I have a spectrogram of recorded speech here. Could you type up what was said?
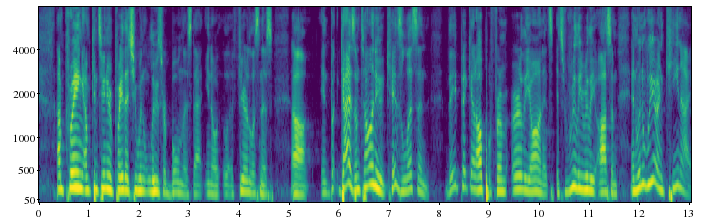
I'm praying, I'm continuing to pray that she wouldn't lose her boldness, that, you know, uh, fearlessness. Uh, and, but guys, I'm telling you, kids listen. They pick it up from early on. It's, it's really, really awesome. And when we are in Kenai,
